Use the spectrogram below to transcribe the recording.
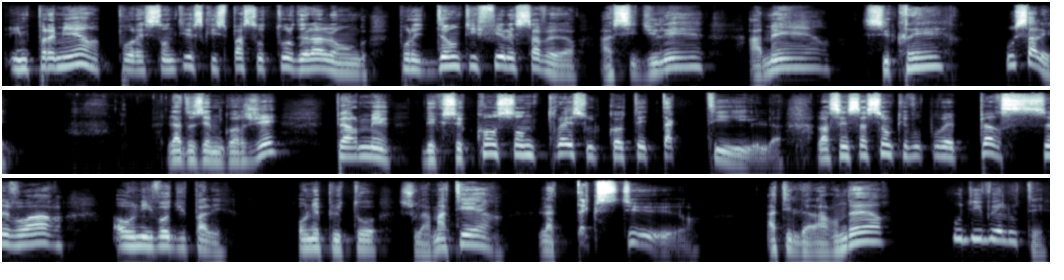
Une première pour ressentir ce qui se passe autour de la langue, pour identifier les saveurs, acidulées, amères, sucrées ou salées. La deuxième gorgée permet de se concentrer sur le côté tactile, la sensation que vous pouvez percevoir au niveau du palais. On est plutôt sous la matière, la texture. A-t-il de la rondeur ou du velouté?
